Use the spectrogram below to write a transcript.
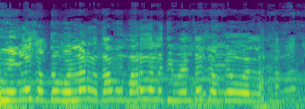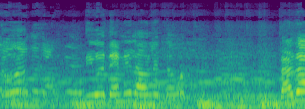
तू वेगळा शब्द बोलणार होता मग बरं झालं दिव्यांचा शब्द बोलला. दिवस त्यांनी लावले तर दादा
